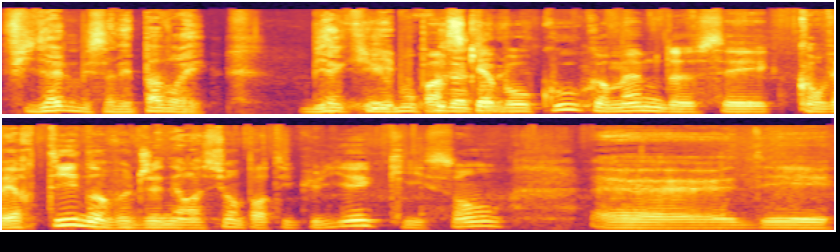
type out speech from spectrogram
fidèle, mais ça n'est pas vrai. Bien qu'il y ait beaucoup parce qu'il y a beaucoup quand même de ces convertis dans votre génération en particulier qui sont euh, des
